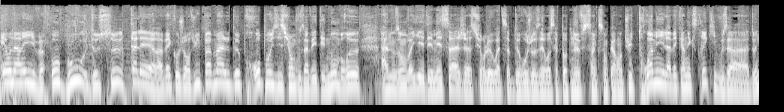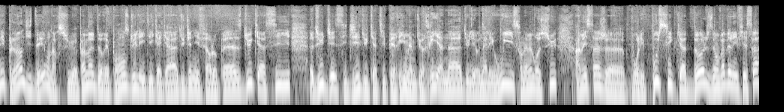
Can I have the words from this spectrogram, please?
Et on arrive au bout de ce Thaler avec aujourd'hui pas mal de propositions. Vous avez été nombreux à nous envoyer des messages sur le WhatsApp de Rouge au 079 548 3000 avec un extrait qui vous a donné plein d'idées. On a reçu pas mal de réponses du Lady Gaga, du Jennifer Lopez, du Cassie, du JCG, du Katy Perry, même du Rihanna, du Leona Lewis. On a même reçu un message pour les Pussycat Dolls et on va vérifier ça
